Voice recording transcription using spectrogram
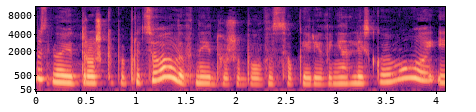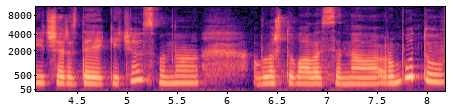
Ми з нею трошки попрацювали, в неї дуже був високий рівень англійської мови, і через деякий час вона влаштувалася на роботу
